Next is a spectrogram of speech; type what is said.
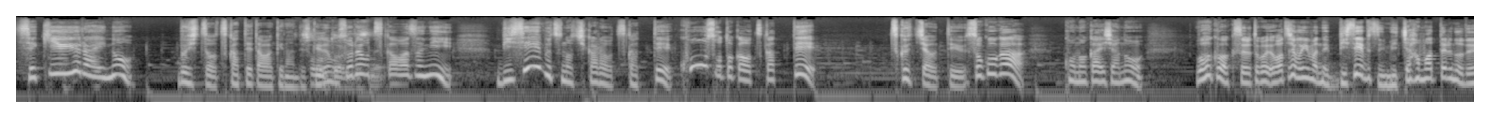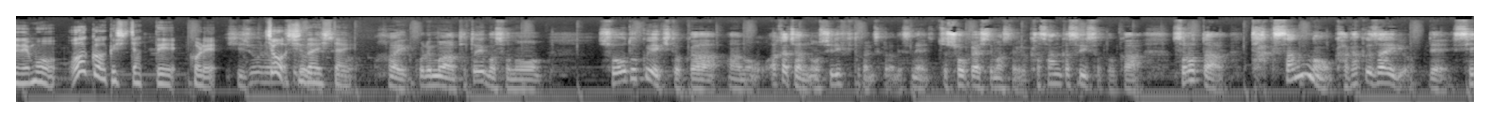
石油由来の物質を使ってたわけなんですけどもそ,、ね。れを使わずに微生物の力を使って酵素とかを使って作っちゃうっていうそこがこの会社のワクワクするところで私も今ね微生物にめっちゃハマってるのでねもうワクワクしちゃってこれ。非常に超取材したいはい、これまあ、例えばその、消毒液とか、あの、赤ちゃんのお尻拭きとかに使うですね、ちょっと紹介してましたけど、過酸化水素とか、その他、たくさんの化学材料って、石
